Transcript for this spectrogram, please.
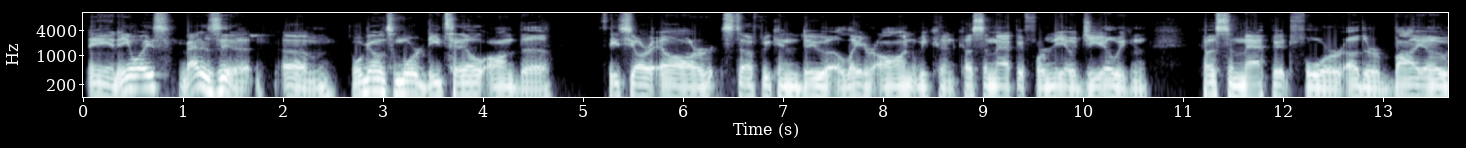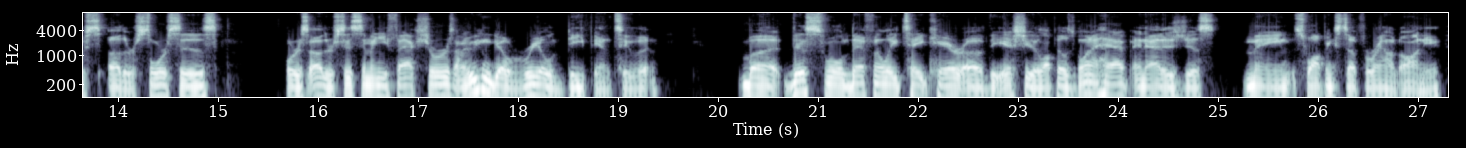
And anyways, that is it. Um, we'll go into more detail on the CTRLR stuff we can do later on. We can custom map it for Neo Geo. We can custom map it for other BIOS, other sources or just other system manufacturers. I mean, we can go real deep into it. But this will definitely take care of the issue that a lot of people is going to have, and that is just MAME swapping stuff around on you.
